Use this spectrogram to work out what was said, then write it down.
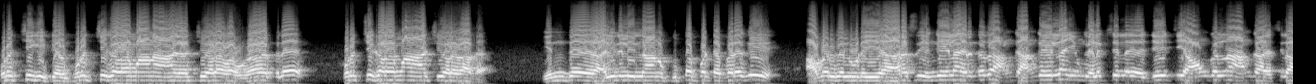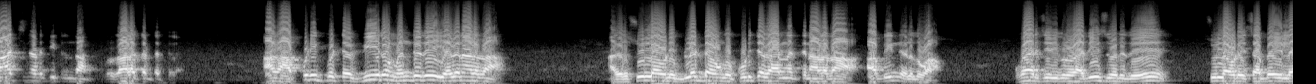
புரட்சிக்கு புரட்சிகரமான ஆட்சிகள உலகத்துல புரட்சிகரமான ஆட்சியாளராக எந்த அழிதலில்லான குத்தப்பட்ட பிறகு அவர்களுடைய அரசு எங்கெல்லாம் இருந்ததோ அங்க அங்கெல்லாம் இவங்க எலெக்ஷன்ல ஜெயிச்சு அவங்க எல்லாம் அங்க சில ஆட்சி நடத்திட்டு இருந்தாங்க ஒரு காலகட்டத்துல. ஆக அப்படிப்பட்ட வீரம் வந்ததே எதனாலதான்? அது ரசூல்லாவுடைய பிளட் அவங்க குடிச்ச காரணத்தினாலதான் அப்படின்னு எழுதுவான் புகார் செய்தி ஒரு ஹதீஸ் வருது. சுல்லாவுடைய சபையில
